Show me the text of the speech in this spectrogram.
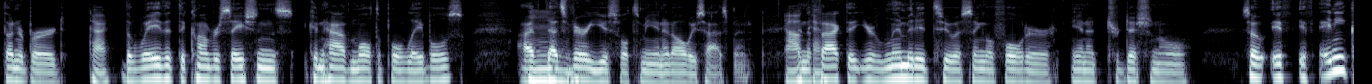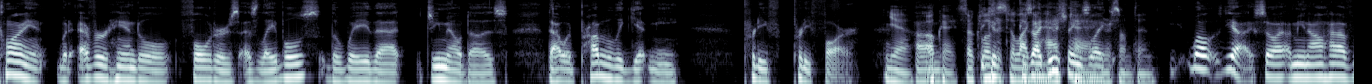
Thunderbird, Okay. the way that the conversations can have multiple labels, I've, that's Mm. very useful to me, and it always has been. And the fact that you're limited to a single folder in a traditional so if if any client would ever handle folders as labels the way that Gmail does, that would probably get me pretty pretty far. Yeah. Um, okay. So closer because- to like a I do things or something. Well, yeah. So I mean, I'll have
